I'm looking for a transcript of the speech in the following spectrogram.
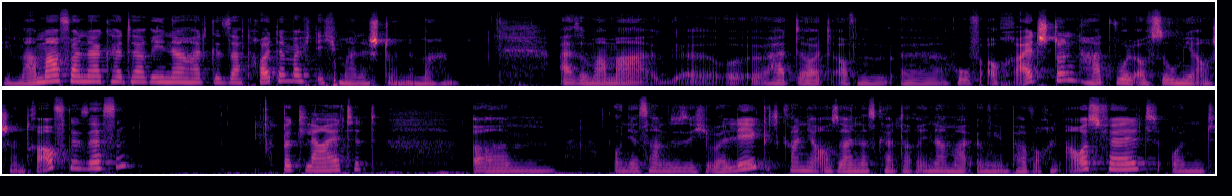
die Mama von der Katharina hat gesagt, heute möchte ich mal eine Stunde machen. Also Mama äh, hat dort auf dem äh, Hof auch Reitstunden, hat wohl auf Somi auch schon drauf gesessen, begleitet. Ähm, und jetzt haben sie sich überlegt, kann ja auch sein, dass Katharina mal irgendwie ein paar Wochen ausfällt und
